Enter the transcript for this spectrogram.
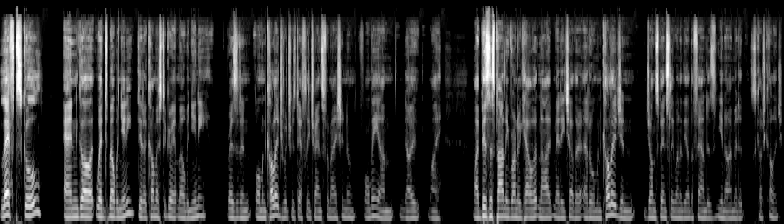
left school and got went to Melbourne Uni, did a commerce degree at Melbourne Uni, resident Ormond College, which was definitely transformational for me. I um, know my my business partner, Rhonda Calvert, and I met each other at Ormond College, and John Spenceley, one of the other founders, you know, I met at Scotch College.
